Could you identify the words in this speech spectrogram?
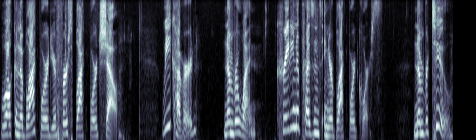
Welcome to Blackboard, your first Blackboard shell. We covered number one, creating a presence in your Blackboard course. Number two,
